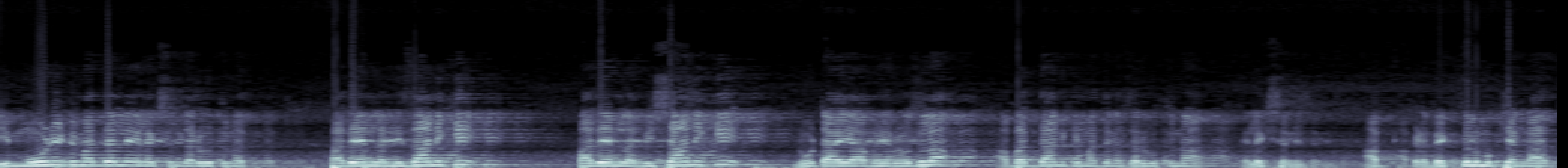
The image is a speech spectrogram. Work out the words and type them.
ఈ మూడింటి మధ్యలోనే ఎలక్షన్ జరుగుతున్నది. పదేళ్ళ నిజానికి పదేళ్ళ విషానికి నూట యాభై రోజుల అబద్ధానికి మధ్యన జరుగుతున్న ఎలక్షన్ ఇది. అక్కడ వ్యక్తులు ముఖ్యం కాదు.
